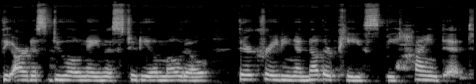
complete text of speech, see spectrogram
the artist duo name is Studio Moto. They're creating another piece behind it.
